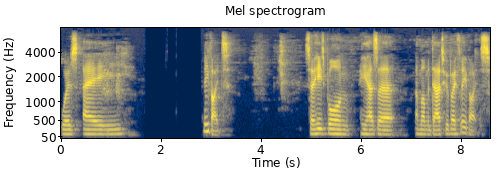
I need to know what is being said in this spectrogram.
was a Levite. So he's born, he has a, a mum and dad who are both Levites.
